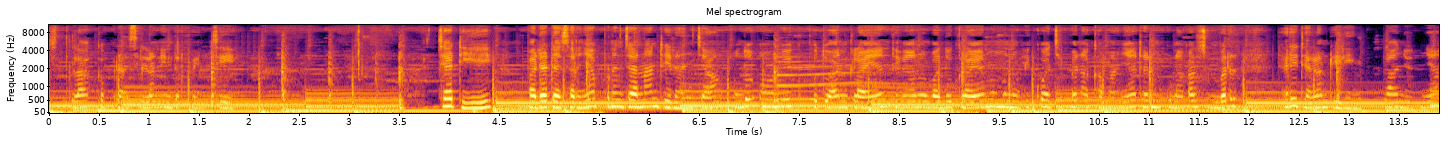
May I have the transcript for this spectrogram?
setelah keberhasilan intervensi. Jadi, pada dasarnya perencanaan dirancang untuk memenuhi kebutuhan klien dengan membantu klien memenuhi kewajiban agamanya dan menggunakan sumber dari dalam dirinya. Selanjutnya,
